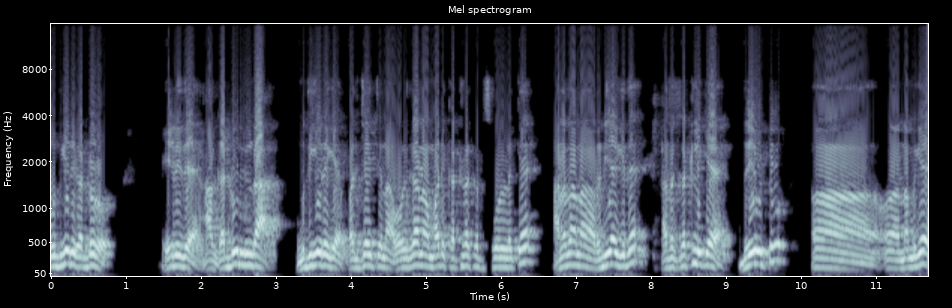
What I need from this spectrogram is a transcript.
ಮುದಗಿರಿ ಗಡ್ಡೂರು ಏನಿದೆ ಆ ಗಡ್ಡೂರಿಂದ ಮುದಗಿರಿಗೆ ಪಂಚಾಯತಿನ ವರ್ಗಾವಣೆ ಮಾಡಿ ಕಟ್ಟಡ ಕಟ್ಟಿಸ್ಕೊಳ್ಳಲಿಕ್ಕೆ ಅನುದಾನ ರೆಡಿಯಾಗಿದೆ. ಅದನ್ನು ಕಟ್ಟಲಿಕ್ಕೆ ದಯವಿಟ್ಟು ನಮಗೆ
